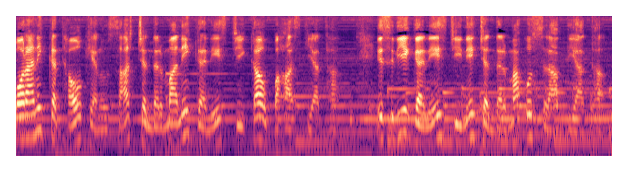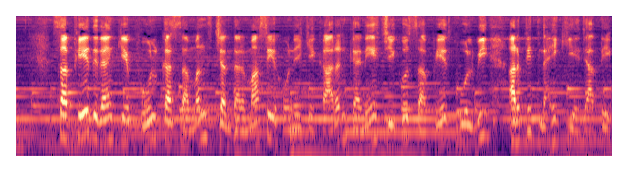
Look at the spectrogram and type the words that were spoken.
पौराणिक कथाओं के अनुसार चंद्रमा ने गणेश जी का उपहास किया था। इसलिए गणेश जी ने चंद्रमा को श्राप दिया था। सफ़ेद रंग के फूल का संबंध चंद्रमा से होने के कारण गणेश जी को सफ़ेद फूल भी अर्पित नहीं किए जाते।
